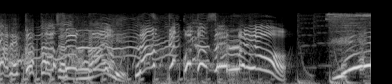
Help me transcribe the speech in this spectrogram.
され方じゃない Woo!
